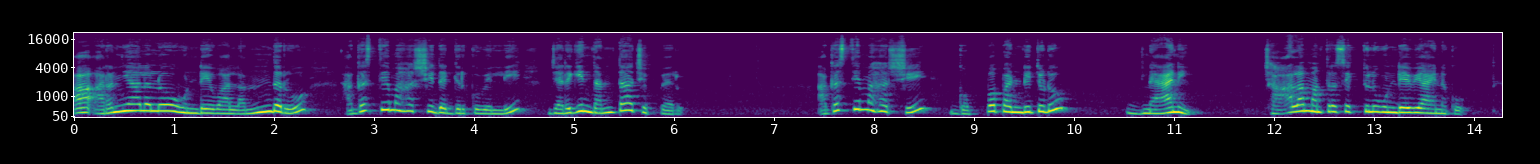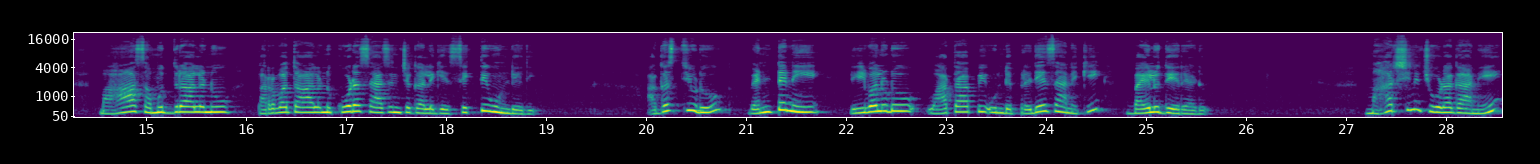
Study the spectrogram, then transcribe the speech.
ఆ అరణ్యాలలో ఉండే వాళ్ళందరూ అగస్త్య మహర్షి దగ్గరకు వెళ్ళి జరిగిందంతా చెప్పారు. అగస్త్య మహర్షి గొప్ప పండితుడు జ్ఞాని చాలా మంత్రశక్తులు ఉండేవి ఆయనకు. మహాసముద్రాలను పర్వతాలను కూడా శాసించగలిగే శక్తి ఉండేది. అగస్త్యుడు వెంటనే ఇల్వలుడు వాతాపి ఉండే ప్రదేశానికి బయలుదేరాడు. మహర్షిని చూడగానే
